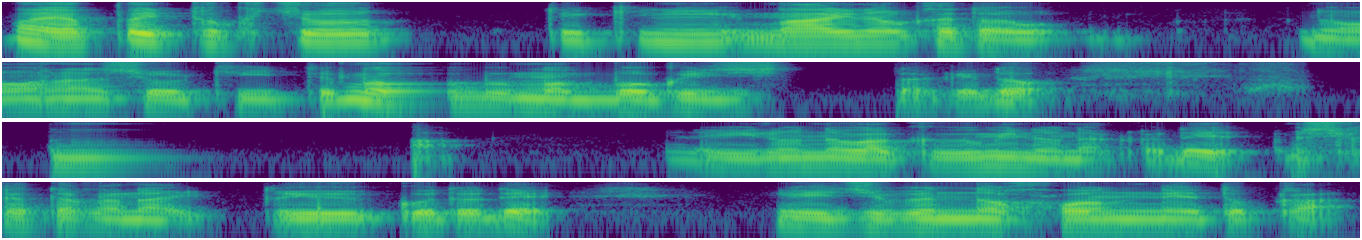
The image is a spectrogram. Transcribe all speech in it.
まあ、やっぱり特徴的に周りの方のお話を聞いても、まあ、僕自身だけど、いろんな枠組みの中で仕方がないということで、えー、自分の本音とか、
